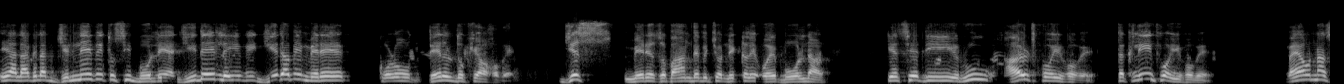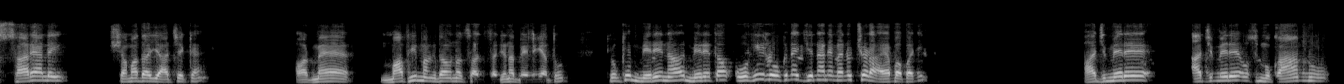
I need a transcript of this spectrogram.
ਇਹ ਅਲੱਗ-ਅਲੱਗ ਜਿੰਨੇ ਵੀ ਤੁਸੀਂ ਬੋਲੇ ਆ, ਜਿਹਦੇ ਲਈ ਵੀ, ਜਿਹਦਾ ਵੀ ਮੇਰੇ ਕੋਲੋਂ ਦਿਲ ਦੁਖਿਆ ਹੋਵੇ, ਜਿਸ ਮੇਰੇ ਜ਼ੁਬਾਨ ਦੇ ਵਿੱਚੋਂ ਨਿਕਲੇ ਹੋਏ ਬੋਲ ਨਾਲ ਕਿਸੇ ਦੀ ਰੂਹ ਹਰਟ ਹੋਈ ਹੋਵੇ, ਤਕਲੀਫ ਹੋਈ ਹੋਵੇ, ਮੈਂ ਉਹਨਾਂ ਸਾਰਿਆਂ ਲਈ ਸ਼ਮਾ ਦਾ ਯਾਚਕ ਹਾਂ ਔਰ ਮੈਂ ਮਾਫੀ ਮੰਗਦਾ ਉਹਨਾਂ ਸ- ਸੱਜਣਾ ਬੇਲੀਆਂ ਤੋਂ, ਕਿਉਂਕਿ ਮੇਰੇ ਨਾਲ, ਮੇਰੇ ਤਾਂ ਉਹੀ ਲੋਕ ਨੇ ਜਿਨ੍ਹਾਂ ਨੇ ਮੈਨੂੰ ਚੜਾਇਆ ਬਾਬਾ ਜੀ। ਅੱਜ ਮੇਰੇ ਅੱਜ ਮੇਰੇ ਉਸ ਮੁਕਾਮ ਨੂੰ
